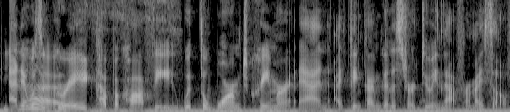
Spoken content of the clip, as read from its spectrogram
And yes. it was a great cup of coffee with the warmed creamer. And I think I'm going to start doing that for myself.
